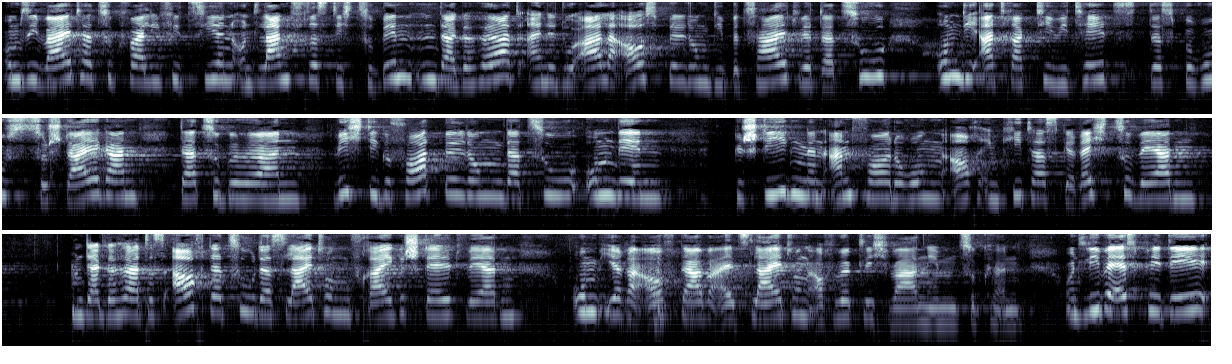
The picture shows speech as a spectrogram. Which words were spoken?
um sie weiter zu qualifizieren und langfristig zu binden. Da gehört eine duale Ausbildung, die bezahlt wird, dazu, um die Attraktivität des Berufs zu steigern. Dazu gehören wichtige Fortbildungen dazu, um den gestiegenen Anforderungen auch in Kitas gerecht zu werden. Und da gehört es auch dazu, dass Leitungen freigestellt werden, um ihre Aufgabe als Leitung auch wirklich wahrnehmen zu können. Und, liebe SPD,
